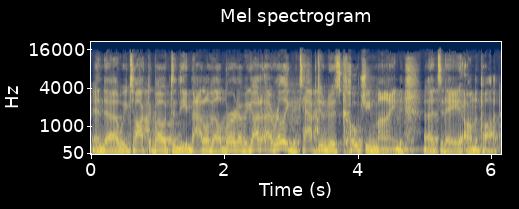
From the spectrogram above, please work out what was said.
and we talked about the Battle of Alberta. We got I really tapped into his coaching mind today on the pod.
